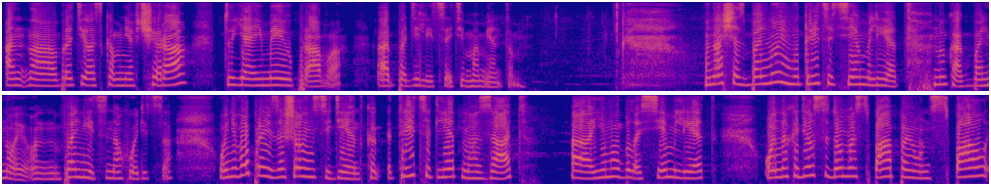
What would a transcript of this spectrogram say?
она обратилась ко мне вчера, то я имею право uh, поделиться этим моментом. У нас сейчас больной, ему 37 лет. Ну как больной, он в больнице находится. У него произошел инцидент. 30 лет назад, а, ему было 7 лет, он находился дома с папой, он спал,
